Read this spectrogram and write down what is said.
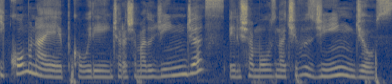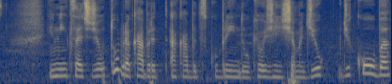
e como na época o Oriente era chamado de Índias, ele chamou os nativos de índios. Em 27 de outubro, acaba, acaba descobrindo o que hoje a gente chama de, de Cuba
